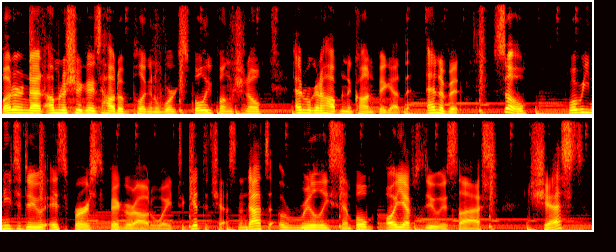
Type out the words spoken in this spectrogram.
But other than that, I'm going to show you guys how the plugin works fully functional, and we're going to hop into config at the end of it. So, what we need to do is first figure out a way to get the chest. And that's a really simple. All you have to do is slash chest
